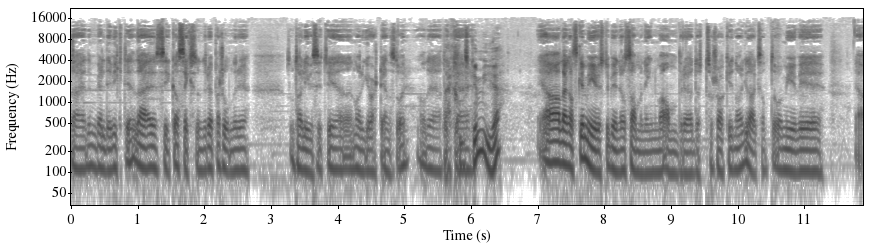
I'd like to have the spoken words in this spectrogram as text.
det er veldig viktig. Det er ca. 600 personer som tar livet sitt i Norge hvert eneste år. Det, Det er ganske jeg- mye. ja, det er ganske mye hvis du begynner å sammenligne med andre dødsårsaker i Norge. Da, ikke sant? Og mye vi, ja,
